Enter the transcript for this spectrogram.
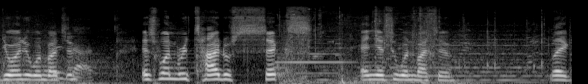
Do you want to do one by two? that? It's when we're tied with six, and you have to win by two. Like,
